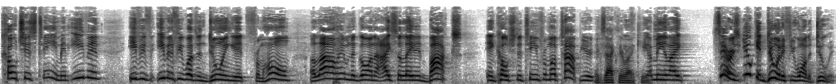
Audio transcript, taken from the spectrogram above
coach his team, and even even even if he wasn't doing it from home, allow him to go in an isolated box and coach the team from up top. You're exactly right, Keith. I mean, like Serious, you can do it if you want to do it.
